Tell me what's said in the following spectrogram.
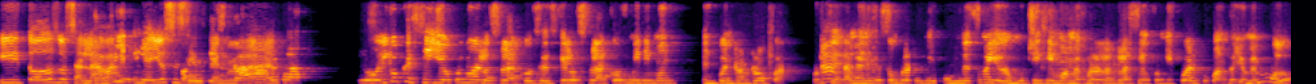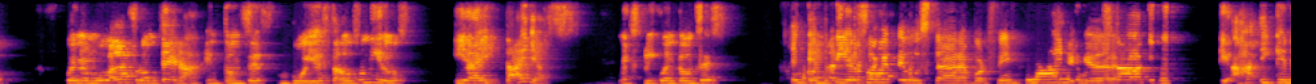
y todos los alaban y, ellos se sienten mal. Lo único que sí yo con uno de los flacos es que los flacos mínimo encuentran ropa, porque ah, también ese es un problema y también eso me ayudó muchísimo a mejorar la relación con mi cuerpo. Cuando yo me mudo, pues me mudo a la frontera, entonces voy a Estados Unidos y hay tallas me explico entonces. Empiezo que te gustara por fin. Claro, que, me gustaba, que, ajá, y que,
